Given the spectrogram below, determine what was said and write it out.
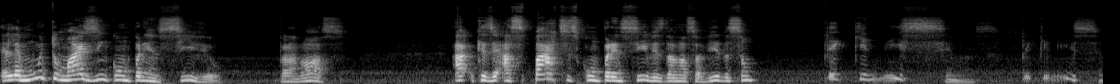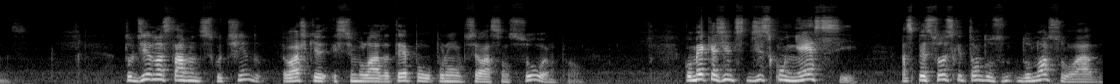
ela é muito mais incompreensível para nós. quer dizer, as partes compreensíveis da nossa vida são pequeníssimas, pequeníssimas. Outro dia nós estávamos discutindo, eu acho que estimulado até por, por uma observação sua, Paulo, como é que a gente desconhece as pessoas que estão do, do nosso lado?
